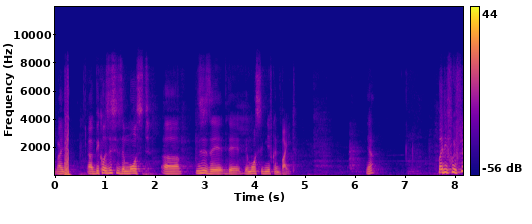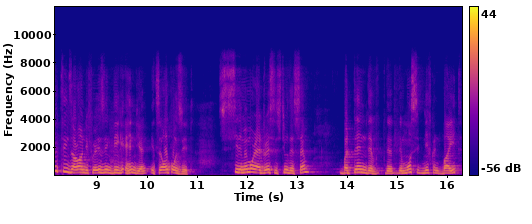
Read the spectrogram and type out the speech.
right? Uh, because this is the most, uh, this is the, the, the most significant byte. Yeah? But if we flip things around, if we're using big endian, it's the opposite. See, the memory address is still the same, but then the, the, the most significant byte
